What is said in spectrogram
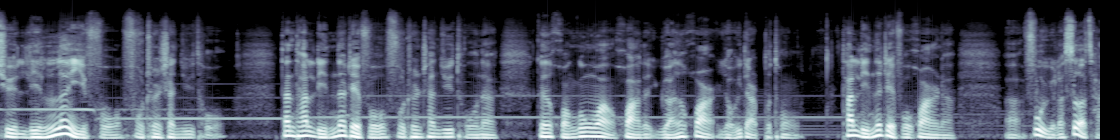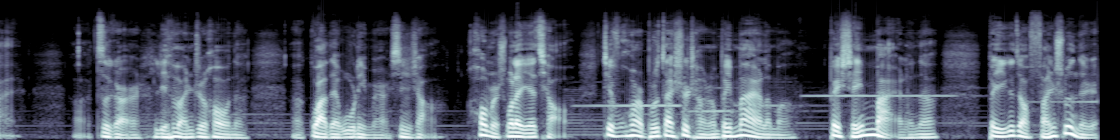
去临了一幅《富春山居图》，但他临的这幅《富春山居图》呢，跟黄公望画的原画有一点不同。他临的这幅画呢，呃，赋予了色彩，啊，自个儿临完之后呢，呃，挂在屋里面欣赏。后面说来也巧，这幅画不是在市场上被卖了吗？被谁买了呢？被一个叫樊顺的人，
